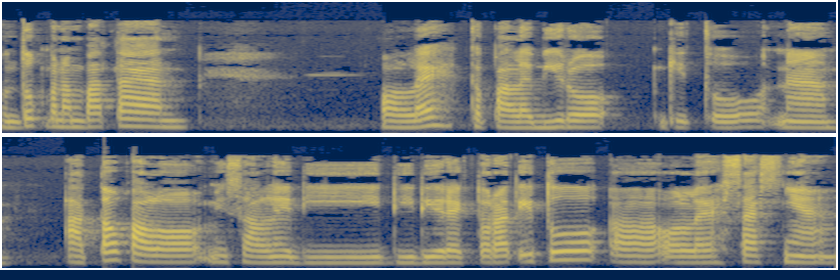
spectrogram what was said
untuk penempatan oleh kepala biro gitu. Nah atau kalau misalnya di di direktorat itu uh, oleh sesnya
